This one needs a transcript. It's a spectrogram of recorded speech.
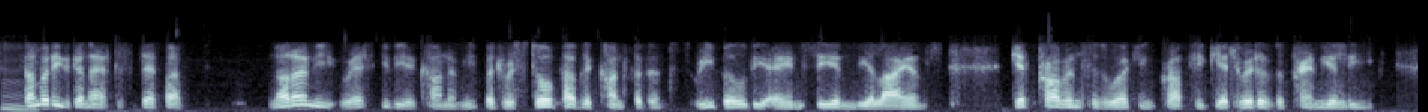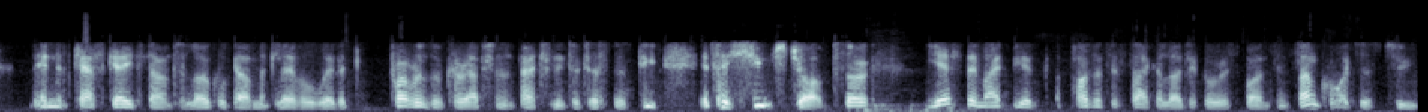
Hmm. Somebody's going to have to step up, not only rescue the economy, but restore public confidence, rebuild the ANC and the alliance, get provinces working properly, get rid of the Premier League. Then it cascades down to local government level where the problems of corruption and patronage are just as deep. It's a huge job. So yes, there might be a, a positive psychological response in some quarters to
